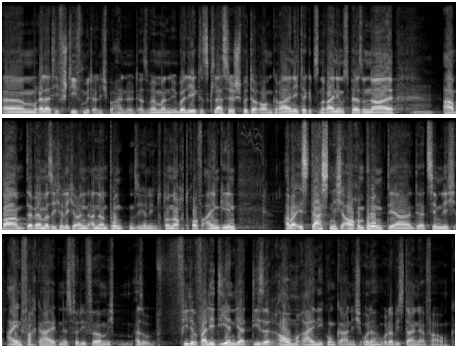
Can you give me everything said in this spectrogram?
ähm, relativ stiefmütterlich behandelt. Also wenn man überlegt, ist klassisch, wird der Raum gereinigt, da gibt es ein Reinigungspersonal, mhm. aber da werden wir sicherlich an anderen Punkten sicherlich noch drauf eingehen. Aber ist das nicht auch ein Punkt, der, der ziemlich einfach gehalten ist für die Firmen? Ich, also viele validieren ja diese Raumreinigung gar nicht, oder? Oder wie ist deine Erfahrung?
